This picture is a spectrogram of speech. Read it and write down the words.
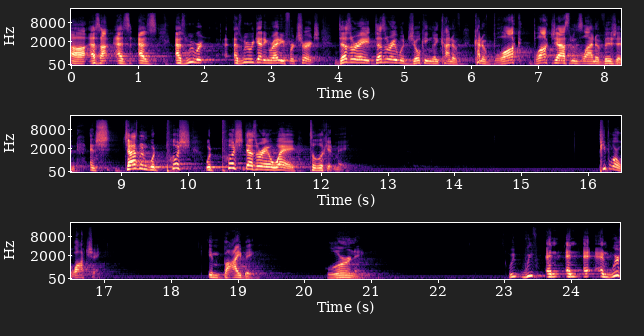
uh, as, I, as, as, as, we were, as we were getting ready for church, Desiree, Desiree would jokingly kind of, kind of block, block Jasmine's line of vision, and she, Jasmine would push, would push Desiree away to look at me. People are watching, imbibing, learning we, we've, and, and, and, we're,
